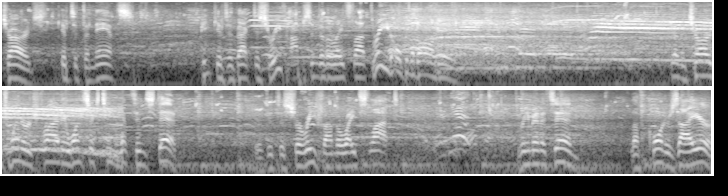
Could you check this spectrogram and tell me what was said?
Charge, gives it to Nance. Pete gives it back to Sharife, hops into the right slot three to open the ball game. Again, the charge winner Friday, 116 hits instead. Gives it to Sharife on the right slot. Three minutes in. Left corner, Zaire.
